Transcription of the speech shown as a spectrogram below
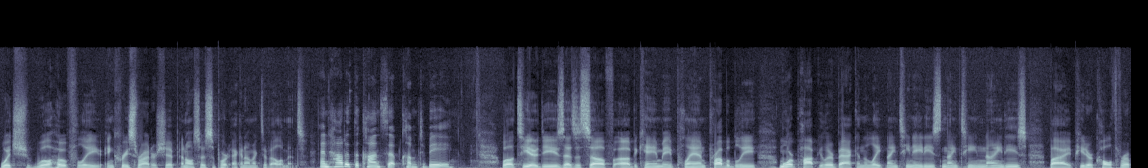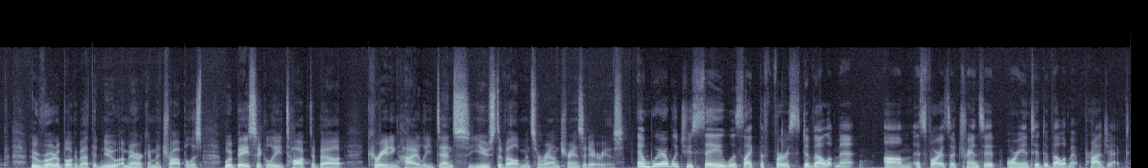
which will hopefully increase ridership and also support economic development. And how did the concept come to be? Well, TODs as itself uh, became a plan probably more popular back in the late 1980s, 1990s by Peter Calthorpe, who wrote a book about the new American metropolis, where basically talked about creating highly dense use developments around transit areas. And where would you say was like the first development um, as far as a transit-oriented development project?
